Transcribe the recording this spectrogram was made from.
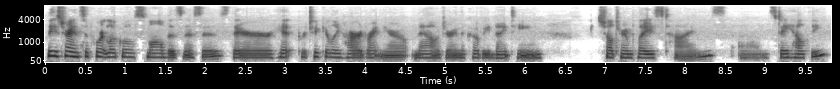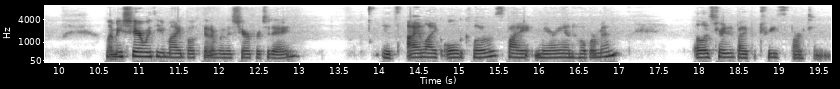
Please try and support local small businesses. They're hit particularly hard right now, during the COVID 19 shelter in place times. Um, stay healthy. Let me share with you my book that I'm going to share for today. It's I Like Old Clothes by Mary Ann Hoberman, illustrated by Patrice Barton.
